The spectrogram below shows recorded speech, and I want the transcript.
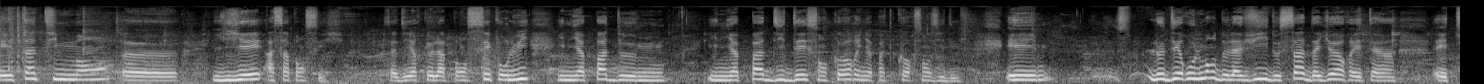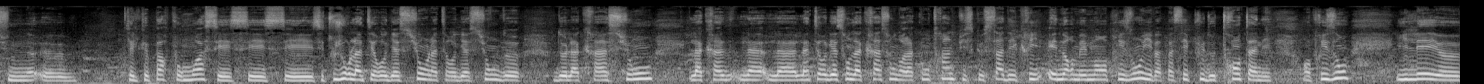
est intimement lié à sa pensée. C'est-à-dire que la pensée, pour lui, il n'y a pas de, il n'y a pas d'idée sans corps, il n'y a pas de corps sans idée. Et le déroulement de la vie de ça, d'ailleurs, est, est une, euh, quelque part pour moi, c'est toujours l'interrogation, l'interrogation de, la création, l'interrogation de la création dans la contrainte, puisque ça décrit énormément en prison. Il va passer plus de 30 années en prison. Il est euh,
